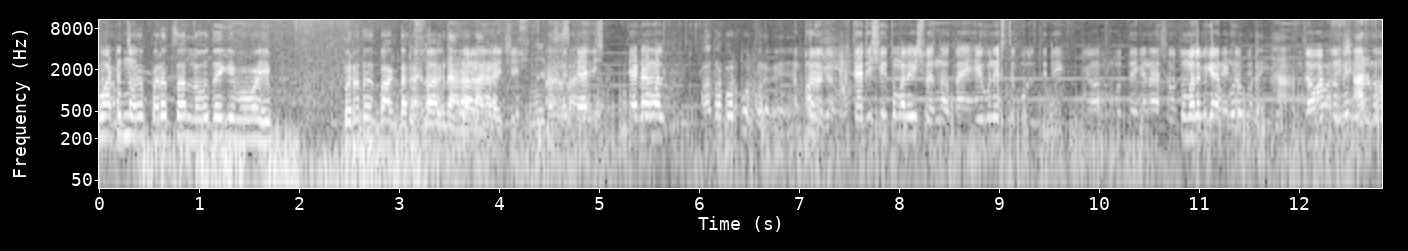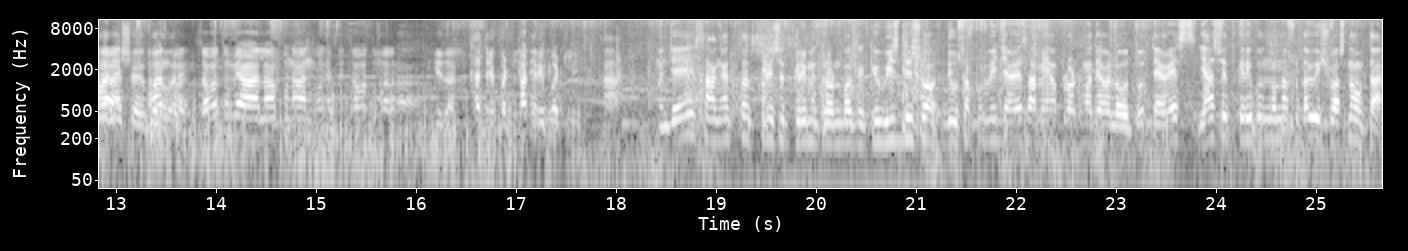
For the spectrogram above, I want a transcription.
वाटत नव्हतं. आमचं परत चाललं होतं की बाबा हे परतच बाग धरायला बाग धरायला दिवशी- त्या टायमाला आता भरपूर फरक आहे. फरक आहे. मग त्या दिवशी तुम्हाला विश्वास नव्हता हे नसतं बोलते ते किंवा होतंय का नाही असं तुम्हाला बी गॅरेंटी हा. जेव्हा तुम्ही बरोबर अनुभव. जेव्हा तुम्ही आला पुन्हा अनुभव घेतला तेव्हा तुम्हाला हे. झालं. खात्री पटली. खात्री पटली. हा. म्हणजे सांगत तात्पर्य शेतकरी मित्रांनो बघा की वीस दिवस दिवसापूर्वी ज्यावेळेस आम्ही या प्लॉटमध्ये आलो होतो त्यावेळेस या शेतकरी बंधूंना सुद्धा विश्वास नव्हता.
